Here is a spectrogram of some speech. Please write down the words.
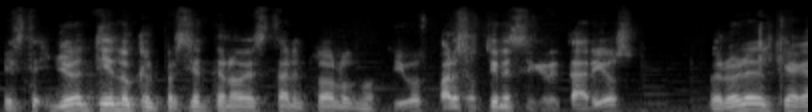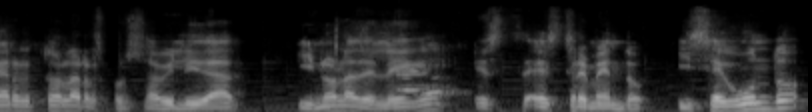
Este, yo entiendo que el presidente no debe estar en todos los motivos, para eso tiene secretarios, pero él el que agarre toda la responsabilidad y no la delegue es, es tremendo. Y segundo,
